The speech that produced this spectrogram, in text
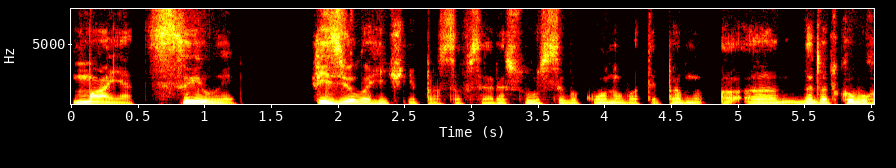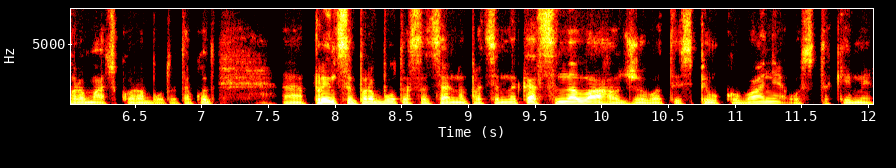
має сили, фізіологічні про це все ресурси виконувати певну е, е, додаткову громадську роботу. Так, от е, принцип роботи соціального працівника це налагоджувати спілкування ось такими,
